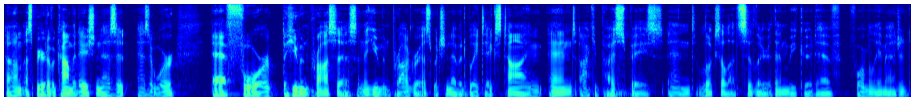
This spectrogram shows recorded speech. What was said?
um, a spirit of accommodation, as it as it were, uh, for the human process and the human progress, which inevitably takes time and occupies space and looks a lot sillier than we could have formerly imagined.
